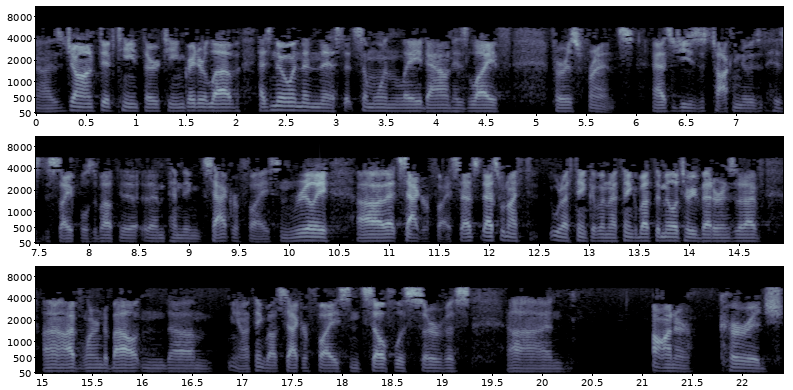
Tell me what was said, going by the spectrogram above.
uh, is John 15:13. Greater love has no one than this that someone lay down his life for his friends. As Jesus is talking to his, his disciples about the, the, impending sacrifice, and really uh, that sacrifice. That's that's what I th- what I think of, and I think about the military veterans that I've uh, I've learned about, and um, you know I think about sacrifice and selfless service uh, and honor, courage,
